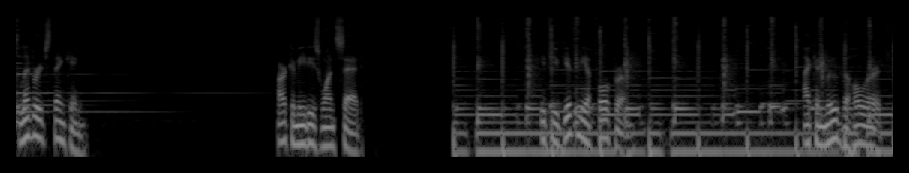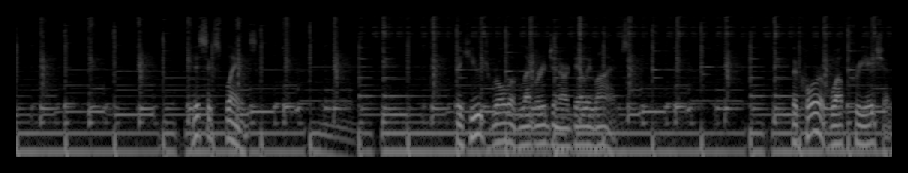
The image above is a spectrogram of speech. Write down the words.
Leverage thinking. Archimedes once said, If you give me a fulcrum, I can move the whole earth. This explains the huge role of leverage in our daily lives. The core of wealth creation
